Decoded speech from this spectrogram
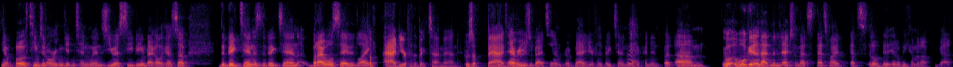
you know, both teams in Oregon getting 10 wins, USC being back, all that kind of stuff. The Big Ten is the Big Ten, but I will say that like a bad year for the Big Ten, man. It was a bad year. every year's a bad ten, a bad year for the Big Ten, in my opinion. But um, we'll, we'll get into that in the next one. That's that's my that's it'll be it'll be coming up. You got it.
